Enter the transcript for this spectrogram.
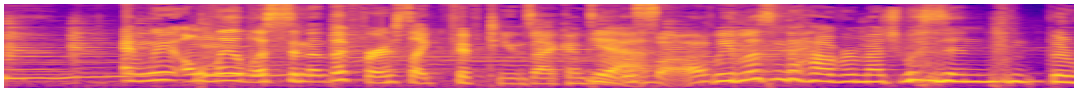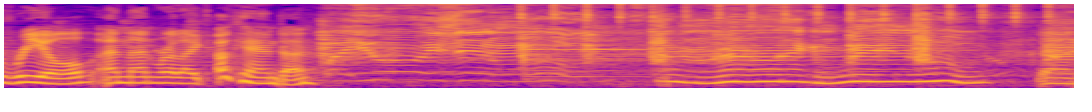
And we only listen to the first like 15 seconds of the Yeah, song. we listened to however much was in the reel, and then we're like, okay, I'm done. Why you always in the mood? But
